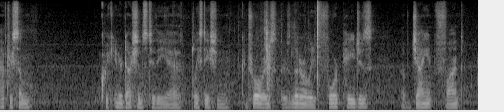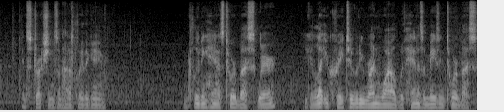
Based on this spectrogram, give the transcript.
After some quick introductions to the uh, PlayStation controllers, there's literally four pages of giant font instructions on how to play the game, including Hannah's tour bus, where you can let your creativity run wild with Hannah's amazing tour bus.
